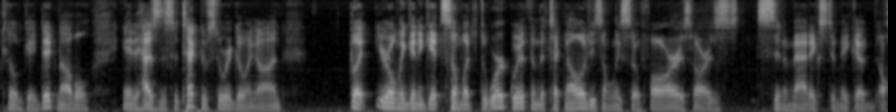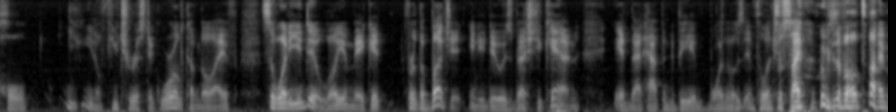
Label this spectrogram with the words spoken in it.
Philip K. dick novel and it has this detective story going on but you're only going to get so much to work with and the technology's only so far as far as cinematics to make a, a whole you know futuristic world come to life so what do you do well you make it for the budget and you do as best you can and that happened to be one of the most influential sci-fi movies of all time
